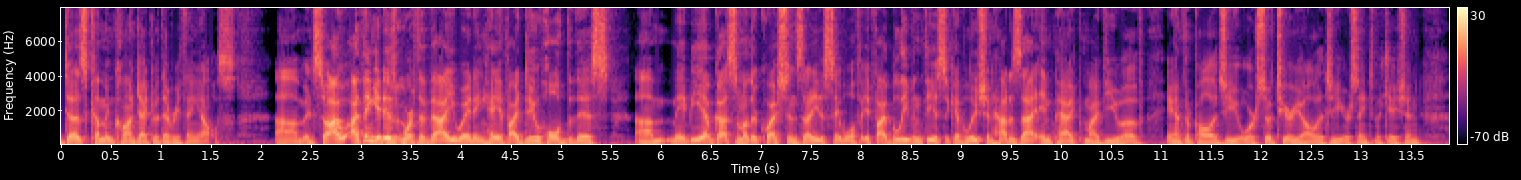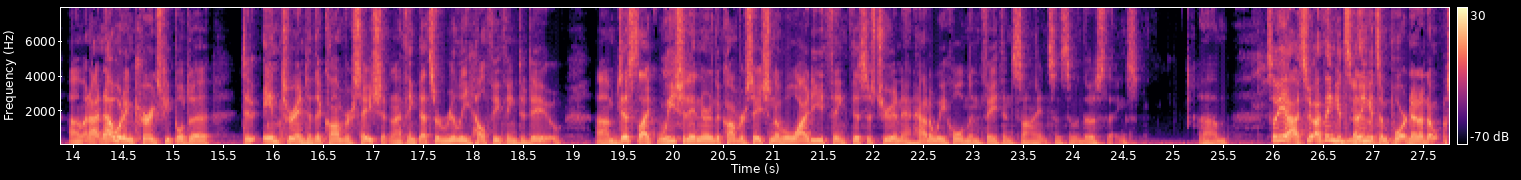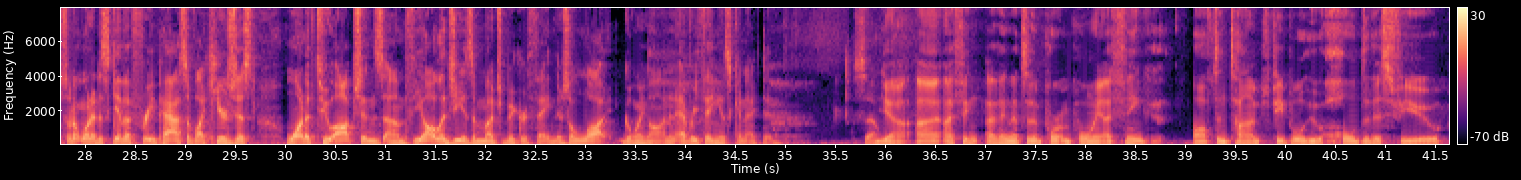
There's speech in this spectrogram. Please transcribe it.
does come in contact with everything else um, and so I, I think it is worth evaluating. Hey, if I do hold to this, um, maybe I've got some other questions that I need to say. Well, if, if I believe in theistic evolution, how does that impact my view of anthropology or soteriology or sanctification? Um, and, I, and I would encourage people to to enter into the conversation, and I think that's a really healthy thing to do. Um, just like we should enter the conversation of, well, why do you think this is true, and, and how do we hold in faith and science and some of those things. Um, so yeah, so I think it's I think it's important, and I don't so I don't want to just give a free pass of like here's just one of two options. Um, theology is a much bigger thing. There's a lot going on, and everything is connected. So Yeah, I, I think I think that's an important point. I think oftentimes people who hold to this view,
